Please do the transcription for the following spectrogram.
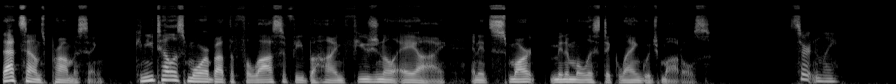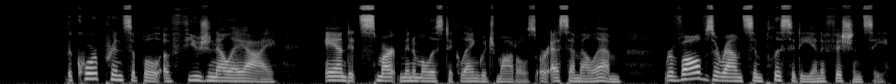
That sounds promising. Can you tell us more about the philosophy behind FusionL AI and its smart, minimalistic language models? Certainly. The core principle of FusionL AI and its smart minimalistic language models, or SMLM, revolves around simplicity and efficiency.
